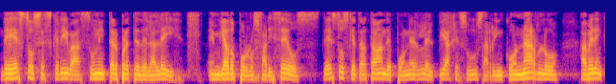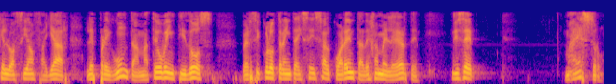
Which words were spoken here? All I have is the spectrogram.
de estos escribas, un intérprete de la ley, enviado por los fariseos, de estos que trataban de ponerle el pie a Jesús, arrinconarlo, a ver en qué lo hacían fallar, le pregunta, Mateo 22, versículo 36 al 40, déjame leerte, dice, Maestro,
